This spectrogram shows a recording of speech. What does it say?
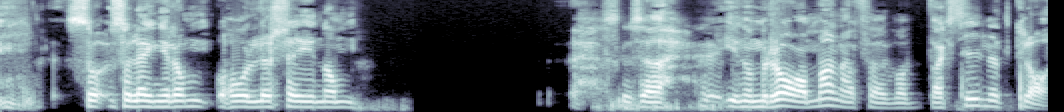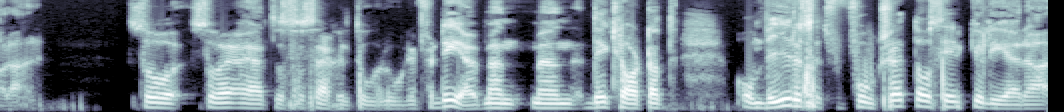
så, så länge de håller sig inom ska säga, inom ramarna för vad vaccinet klarar så, så är jag inte så särskilt orolig för det. Men, men det är klart att om viruset får fortsätta att cirkulera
